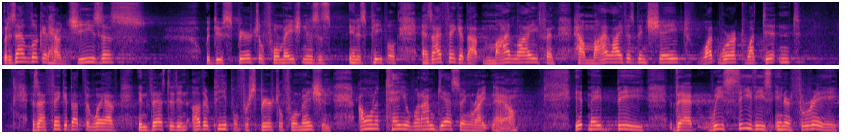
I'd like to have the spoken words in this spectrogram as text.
But as i look at how jesus would do spiritual formation in his, in his people, as I think about my life and how my life has been shaped, what worked, what didn't, as I think about the way I've invested in other people for spiritual formation, I want to tell you what I'm guessing right now. It may be that we see these inner three,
